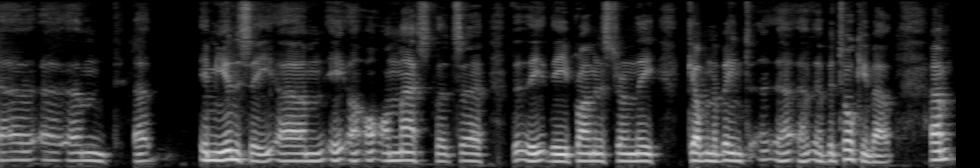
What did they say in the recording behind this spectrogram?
uh, uh, um immunity um, masse that, uh, the, the prime minister and the government have been uh, have been talking about. Um,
